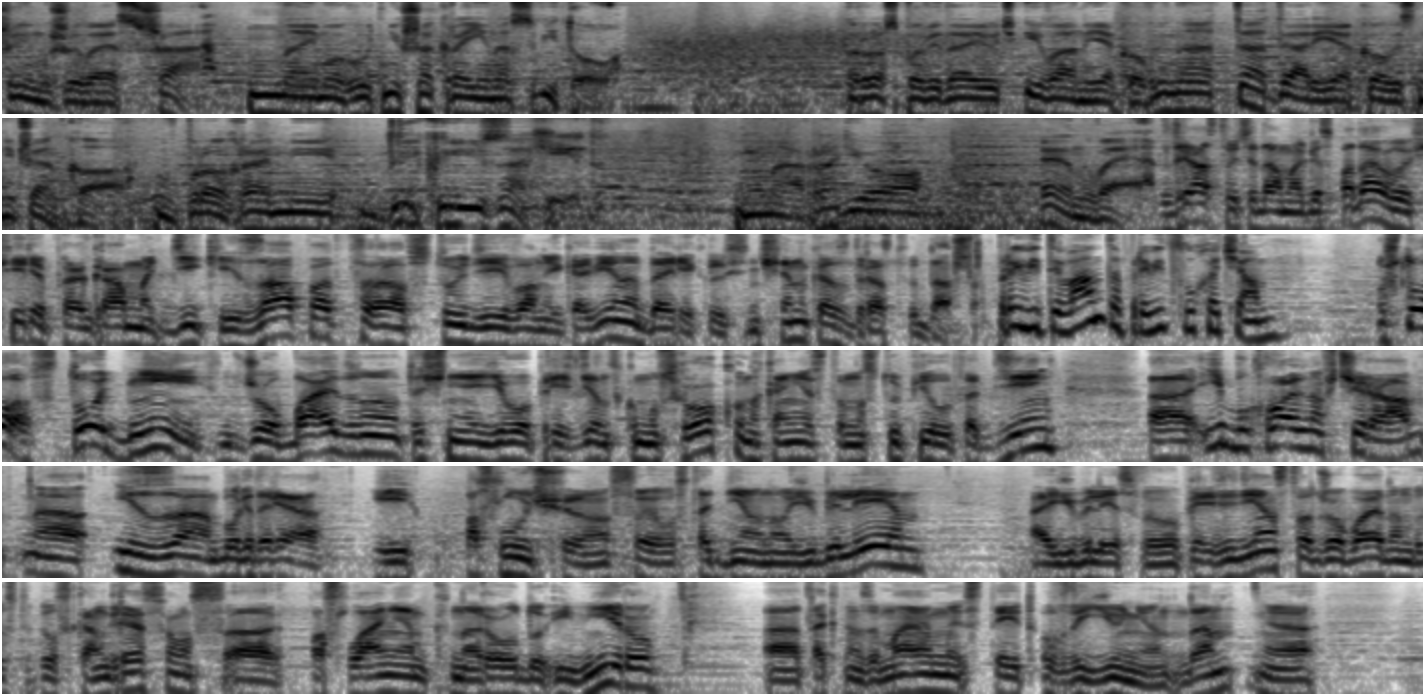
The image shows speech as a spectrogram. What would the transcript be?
Чим живе США наймогутніша країна світу? Розповідають Іван Яковина та Дар'я Колесніченко в програмі Дикий Захід на радіо НВ. Здравствуйте, дамы и господа. В эфире программа «Дикий Запад». В студии Иван Яковина, Дарья Колесниченко. Здравствуй, Даша. Привіт, Іван, та привіт слухачам. Ну что, 100 дней Джо Байдену, точнее его президентскому сроку, наконец-то наступил этот день. А, И буквально вчера, а, из-за, благодаря и по случаю своего 100-дневного юбилея, а, юбилея своего президентства, Джо Байден выступил с Конгрессом с посланием к народу и миру, так называемый State of the Union. Да?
